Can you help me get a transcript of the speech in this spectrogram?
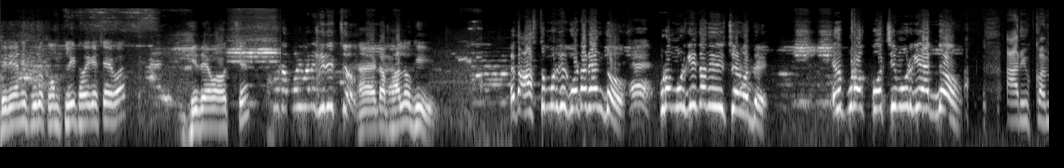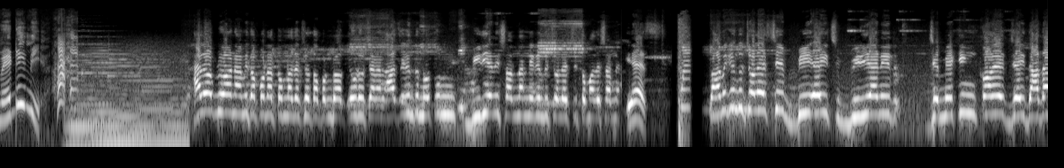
বিরিয়ানি পুরো কমপ্লিট হয়ে গেছে এবার। ঘি দেওয়া হচ্ছে। পরিমাণে ঘি দিচ্ছ? হ্যাঁ এটা ভালো ঘি। এটা আস্ত মুরগির গোটা তো। হ্যাঁ। পুরো মুরগি তো দিয়ে দিচ্ছ এর মধ্যে। এটা পুরো কচি মুরগি একদম। Are you comedy me? Hello everyone আমি তপন আর তোমরা দেখছ তপন ব্লগ ইউটিউব চ্যানেল। আজকে কিন্তু নতুন বিরিয়ানির সন্ধান নিয়ে কিন্তু চলে এসেছি তোমাদের সামনে। ইয়েস তো আমি কিন্তু চলে এসেছি বিএইচ বিরিয়ানির যে মেকিং করে যেই দাদা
